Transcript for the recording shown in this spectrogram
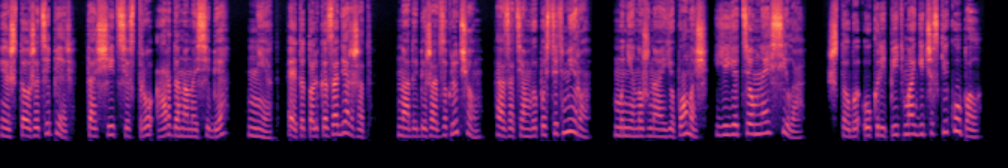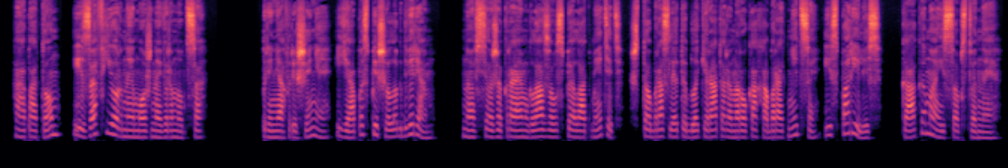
И что же теперь, тащить сестру Ардена на себе? Нет, это только задержит. Надо бежать за ключом, а затем выпустить Миру. Мне нужна ее помощь, ее темная сила, чтобы укрепить магический купол. А потом и за Фьорной можно вернуться. Приняв решение, я поспешила к дверям. Но все же краем глаза успела отметить, что браслеты-блокираторы на руках оборотницы испарились, как и мои собственные.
